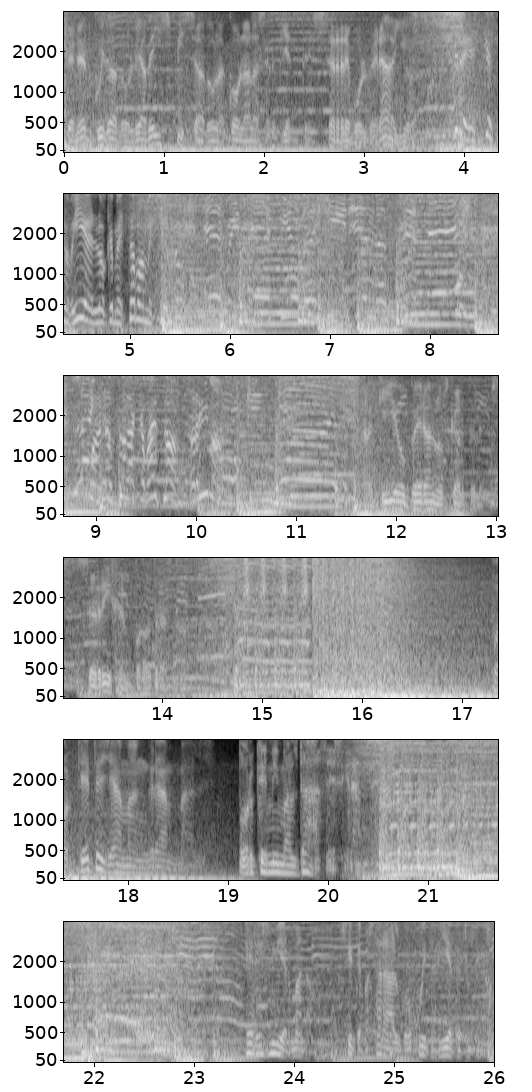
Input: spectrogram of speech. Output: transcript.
Tened cuidado, le habéis pisado la cola a la serpiente. Se revolverá y os morirá. ¿Crees que sabía en lo que me estaba metiendo? ¡Manos a la cabeza! ¡Arriba! Aquí operan los cárteles. Se rigen por otras normas. ¿Por qué te llaman Gran Mal? Porque mi maldad es grande. Eres mi hermano. Si te pasara algo, cuidaría de tus hijos.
